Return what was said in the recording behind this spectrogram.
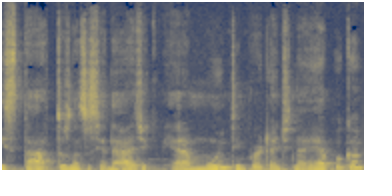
status na sociedade, que era muito importante na época.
